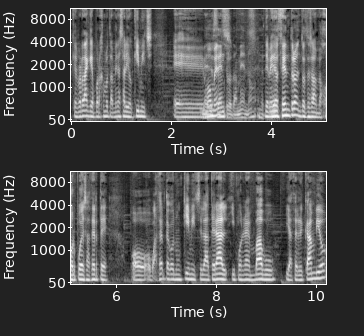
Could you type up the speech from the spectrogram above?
Que es verdad que, por ejemplo, también ha salido Kimmich eh, medio Moments centro también, ¿no? de medio centro, entonces a lo mejor puedes hacerte o, o hacerte con un Kimmich lateral y poner en Babu y hacer el cambio.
